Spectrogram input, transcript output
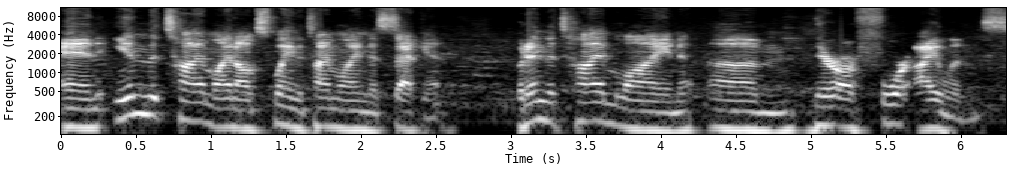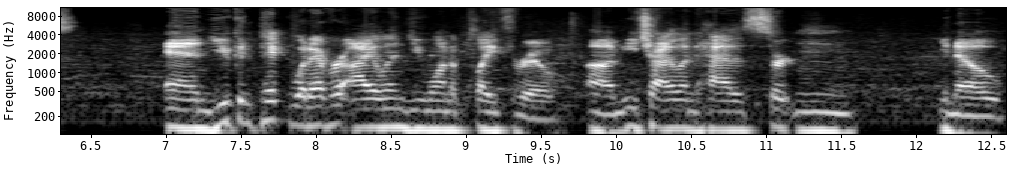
and in the timeline, I'll explain the timeline in a second. But in the timeline, um, there are four islands, and you can pick whatever island you want to play through. Um, each island has certain, you know,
